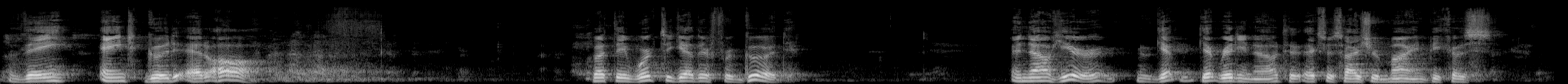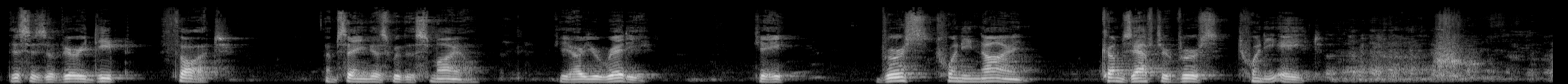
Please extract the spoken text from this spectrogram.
they ain't good at all. But they work together for good. And now here, get, get ready now to exercise your mind because this is a very deep thought. I'm saying this with a smile. Okay, are you ready? Okay. Verse 29 comes after verse 28.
